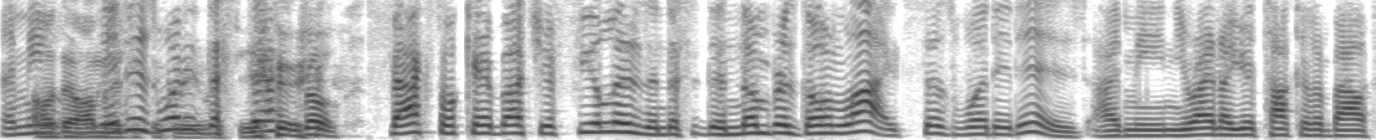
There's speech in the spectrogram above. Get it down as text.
I mean, Although I'm it is what it that's, that's bro. Facts don't care about your feelings, and the, the numbers don't lie. It says what it is. I mean, you right now you're talking about,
